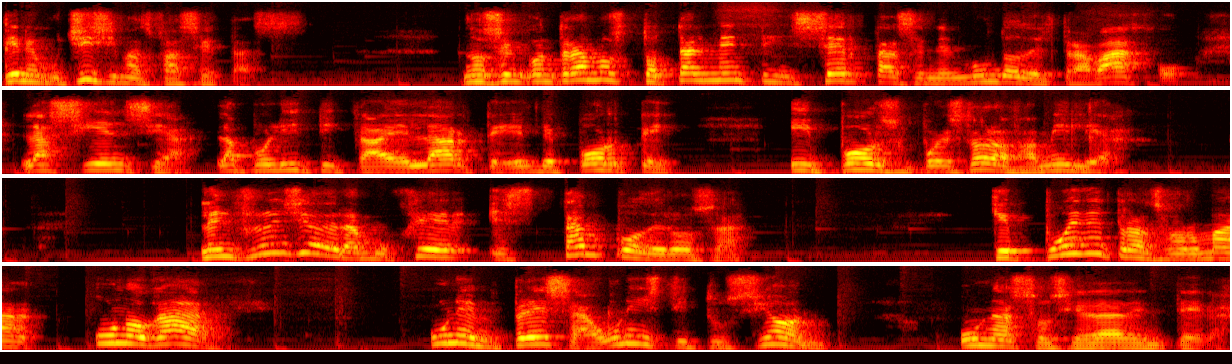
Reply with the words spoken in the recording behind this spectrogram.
tiene muchísimas facetas. Nos encontramos totalmente insertas en el mundo del trabajo, la ciencia, la política, el arte, el deporte y por supuesto la familia. La influencia de la mujer es tan poderosa que puede transformar un hogar, una empresa, una institución, una sociedad entera.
